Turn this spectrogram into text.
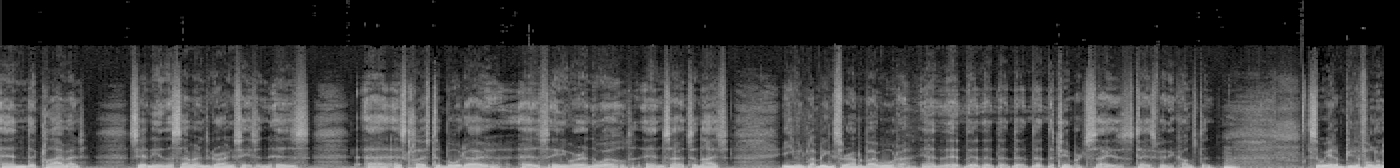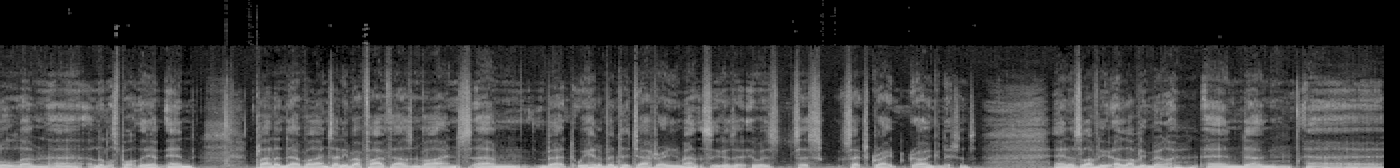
and the climate certainly in the summer and the growing season, is uh, as close to Bordeaux as anywhere in the world. And so it's a nice, even being surrounded by water, you know, the, the, the, the, the temperature stays, stays fairly constant. Mm. So we had a beautiful little um, uh, little spot there and planted our vines, only about 5,000 vines, um, but we had a vintage after 18 months because it, it was just such great growing conditions and it's lovely, a lovely Merlot. And um, uh,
